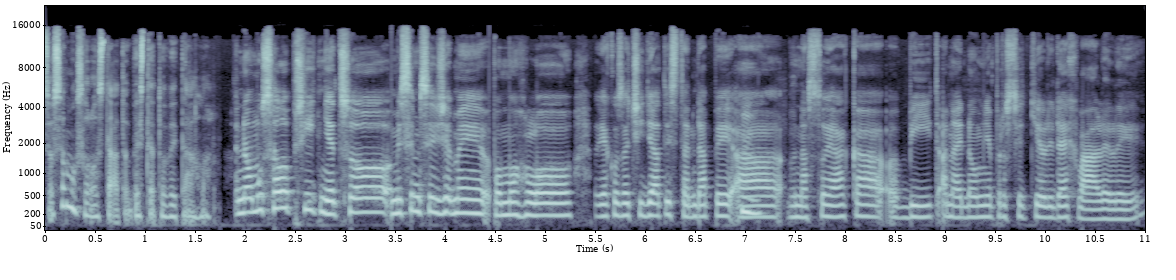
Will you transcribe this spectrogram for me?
Co se muselo stát, abyste to vytáhla? No muselo přijít něco, myslím si, že mi pomohlo jako začít dělat ty stand-upy a hmm. v nastojáka být a najednou mě prostě ti lidé chválili.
